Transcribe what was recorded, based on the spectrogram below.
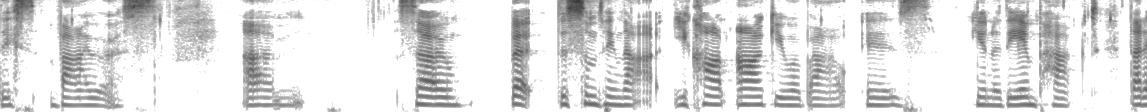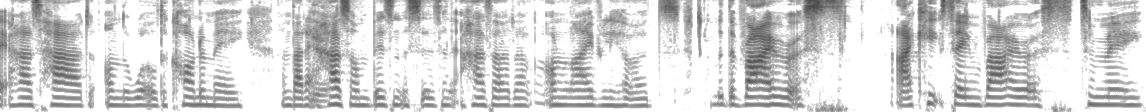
this virus. Um, so, but there's something that you can't argue about is you know the impact that it has had on the world economy and that it has on businesses and it has had on, on livelihoods. But the virus, I keep saying virus to me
